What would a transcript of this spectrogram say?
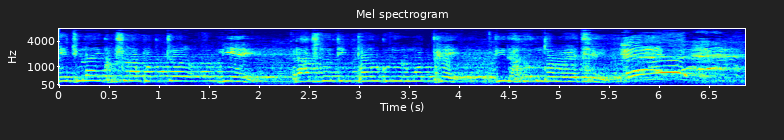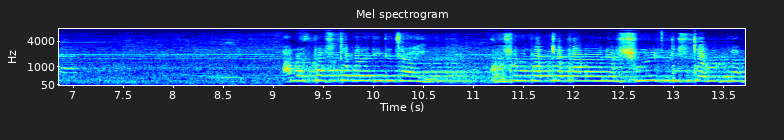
এই জুলাই ঘোষণাপত্র নিয়ে রাজনৈতিক দলগুলোর মধ্যে দ্বিধাদ্বন্দ্ব রয়েছে। আমরা স্পষ্ট বলে দিতে চাই, ঘোষণাপত্র প্রণয়নের সুনির্দিষ্ট রোডম্যাপ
